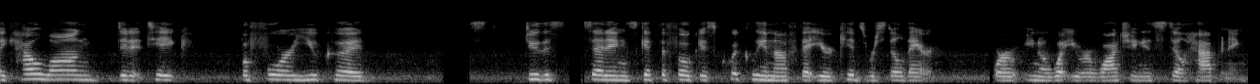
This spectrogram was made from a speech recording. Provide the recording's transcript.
like how long did it take before you could do the settings get the focus quickly enough that your kids were still there? Or you know what you were watching is still happening?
